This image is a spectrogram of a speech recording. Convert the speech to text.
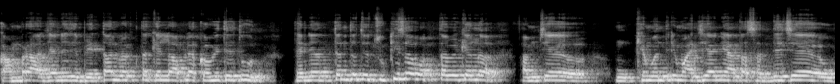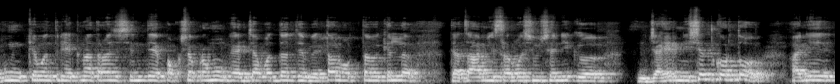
कांबरा ज्याने जे बेताल व्यक्त केलं आपल्या कवितेतून त्यांनी अत्यंत ते चुकीचं वक्तव्य केलं. आमचे मुख्यमंत्री माजी आणि आता सध्याचे उपमुख्यमंत्री एकनाथराव शिंदे पक्षप्रमुख यांच्याबद्दल जे बेताल वक्तव्य केलं त्याचा आम्ही सर्व शिवसैनिक जाहीर निषेध करतो. आणि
